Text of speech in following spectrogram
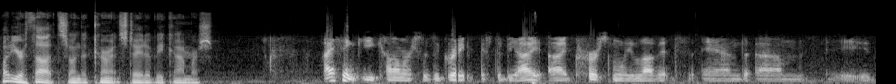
What are your thoughts on the current state of e-commerce? I think e-commerce is a great place to be. I, I personally love it, and um, it's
